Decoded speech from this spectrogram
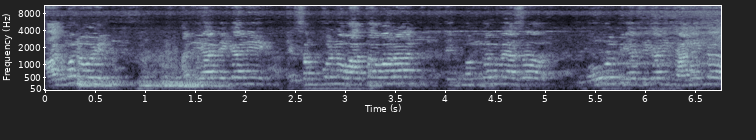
आगमन होईल. आणि या ठिकाणी एक संपूर्ण वातावरण एक मंगलमय असं होऊन या ठिकाणी ठाणेकर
